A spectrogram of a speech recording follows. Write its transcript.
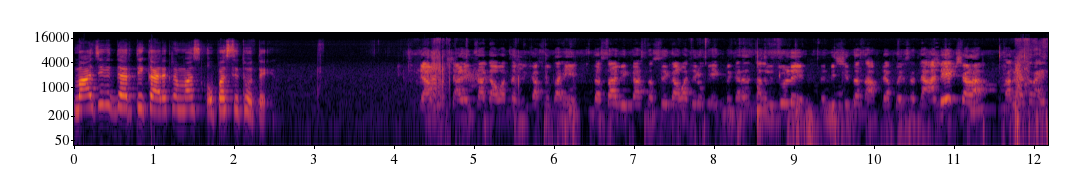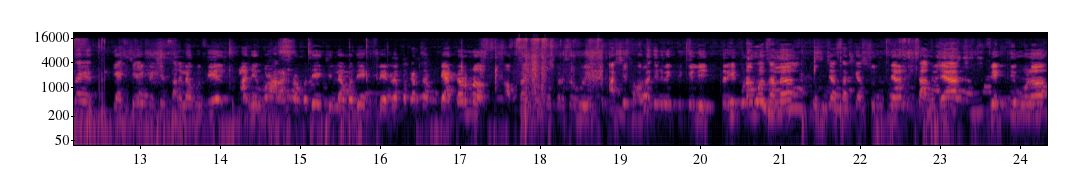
माजी विद्यार्थी कार्यक्रमास उपस्थित होते. त्यामुळे शाळेचा गावाचा विकास होत आहे. तसा विकास तसे गावाचे लोक एकमेकांना चांगले जुळले तर निश्चितच आपल्या परिसरातल्या अनेक शाळा चांगल्या तर राहत आहेत. याच्याही पेक्षा चांगल्या होतील आणि महाराष्ट्रामध्ये जिल्ह्यामध्ये एक वेगळ्या प्रकारचा पॅटर्न आपला परिसर होईल अशी भावना त्यांनी व्यक्त केली. तर हे कुणामुळे झालं? तुमच्यासारख्या सुज्ञान चांगल्या व्यक्तीमुळं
